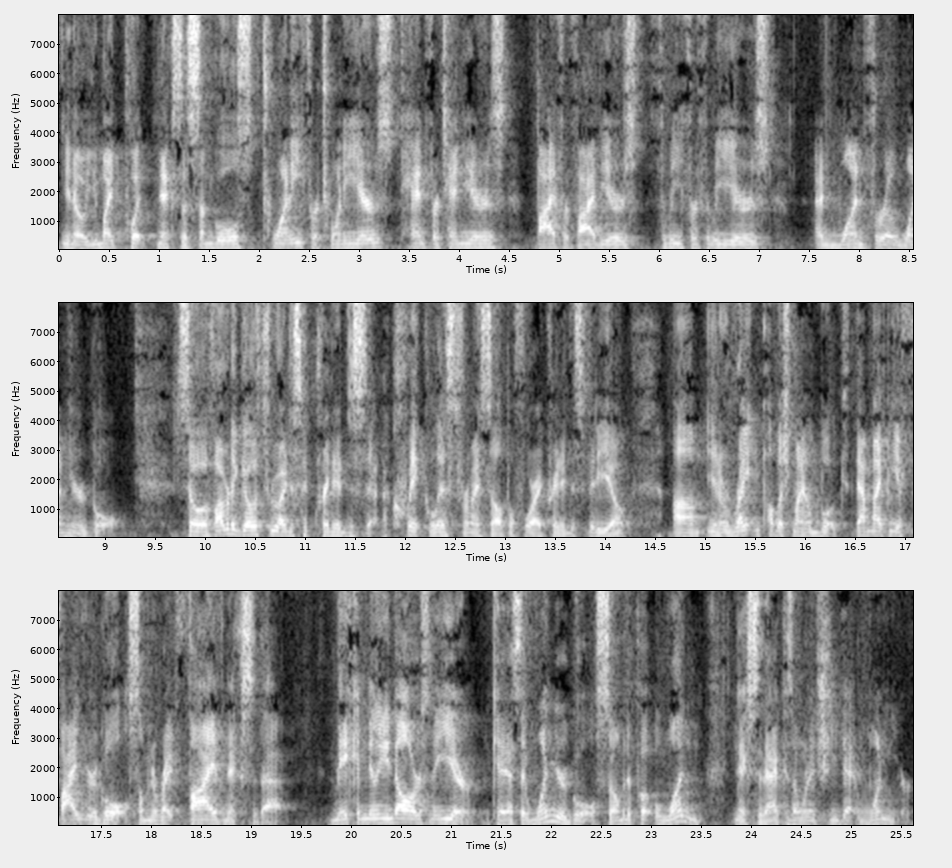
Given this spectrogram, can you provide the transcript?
you know, you might put next to some goals 20 for 20 years, 10 for 10 years, 5 for 5 years, 3 for 3 years, and 1 for a 1 year goal. So if I were to go through, I just created just a quick list for myself before I created this video. Um, you know, write and publish my own book. That might be a five year goal. So I'm going to write five next to that make a million dollars in a year. Okay, that's a one year goal. So I'm going to put one next to that because I want to achieve that in one year.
